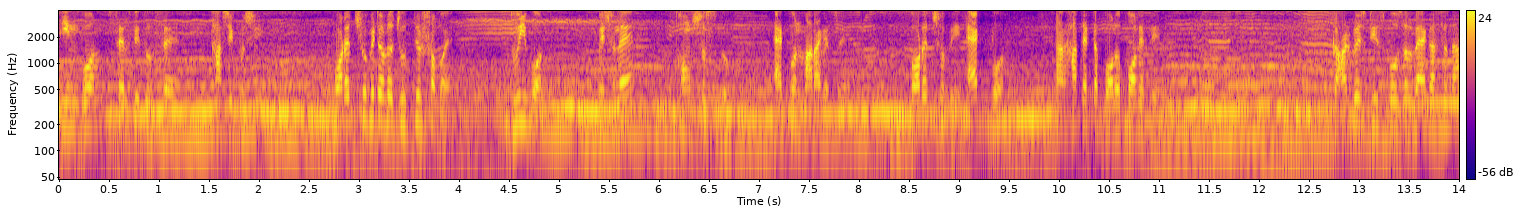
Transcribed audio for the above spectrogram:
তিন বোন সেলফি তুলছে, হাসি খুশি। পরের ছবিটা হলো যুদ্ধের সময়। দুই বোন, পেছনে ধ্বংসস্তূপ। এক বোন মারা গেছে। পরের ছবি, এক বোন, তার হাতে একটা বড় পলিথিন। গার্বেজ ডিসপোজাল ব্যাগ আছে না,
